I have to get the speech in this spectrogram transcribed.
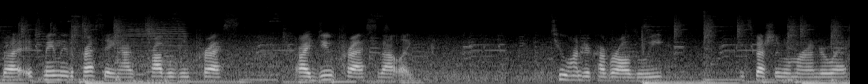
but it's mainly the pressing. I've probably pressed, or I do press about like 200 coveralls a week, especially when we're underway.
